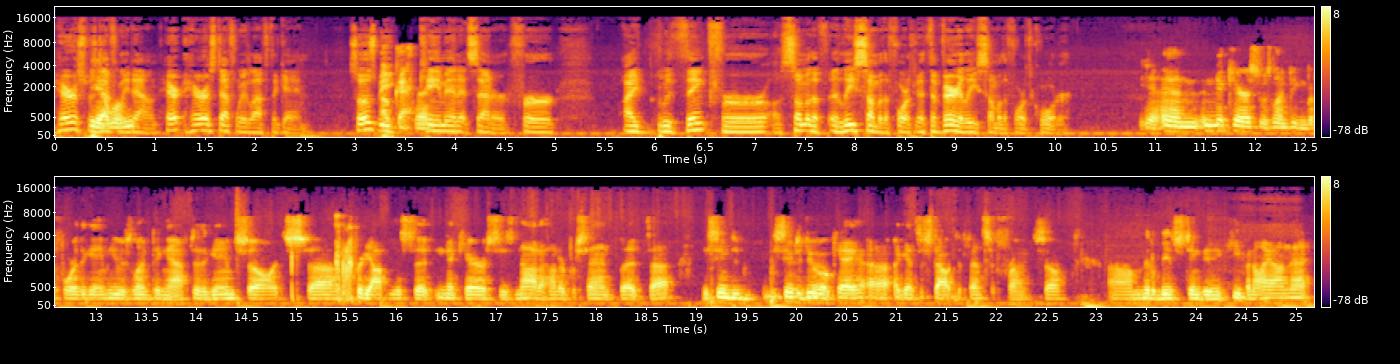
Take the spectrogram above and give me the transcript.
Harris was yeah, definitely well, down. Harris definitely left the game. Sosebee okay. came in at center for, I would think for some of the at least some of the fourth, at the very least some of the fourth quarter. Yeah, and Nick Harris was limping before the game. He was limping after the game, so it's uh, pretty obvious that Nick Harris is not 100%, but uh, he seemed to he seemed to do okay uh, against a stout defensive front. So um, it'll be interesting to keep an eye on that.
